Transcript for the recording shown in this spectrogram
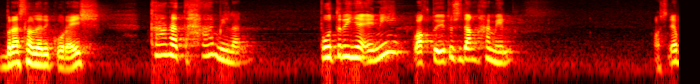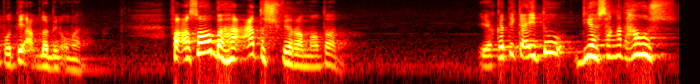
berasal dari Quraisy, kanat hamilan. Putrinya ini waktu itu sedang hamil. Maksudnya putih Abdullah bin Umar. Fa'asabaha atas fi Ramadan. Ya ketika itu dia sangat haus.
